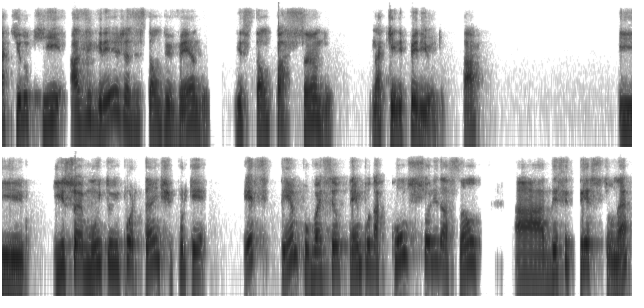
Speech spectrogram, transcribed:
aquilo que as igrejas estão vivendo e estão passando naquele período. Tá? E isso é muito importante porque esse tempo vai ser o tempo da consolidação ah, desse texto, né?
